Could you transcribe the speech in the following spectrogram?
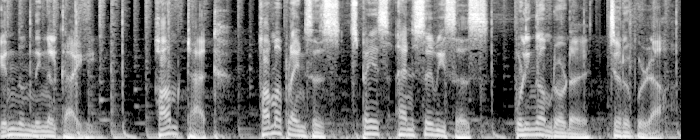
എന്നും നിങ്ങൾക്കായി. Home tac home appliances space and services Pulingome road Cherupuzha.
